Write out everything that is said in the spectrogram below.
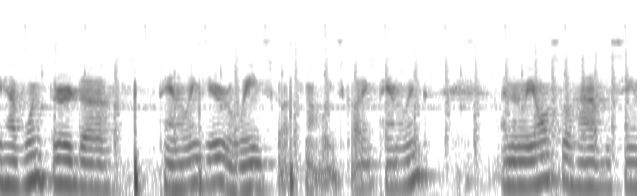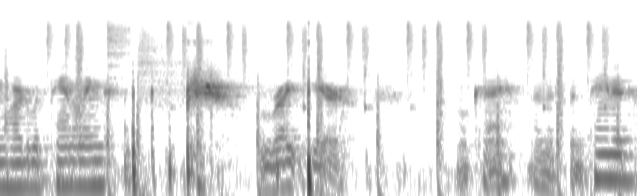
We have one third uh, paneling here, or wainscot, not wainscoting, paneling. And then we also have the same hardwood paneling right here. Okay, and it's been painted.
